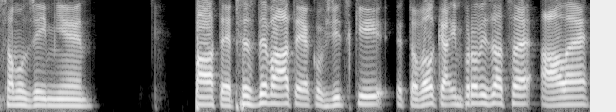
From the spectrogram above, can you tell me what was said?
samozřejmě páté přes deváté, jako vždycky, je to velká improvizace, ale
